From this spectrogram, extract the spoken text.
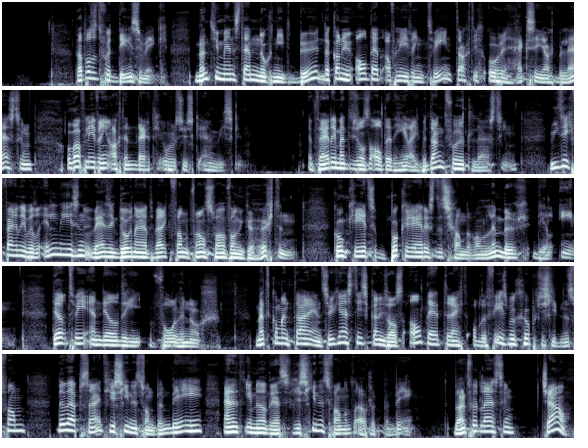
Dat was het voor deze week. Bent u mijn stem nog niet beu? Dan kan u altijd aflevering 82 over heksenjacht beluisteren of aflevering 38 over Suske en Wiske. Verder bent u zoals altijd heel erg bedankt voor het luisteren. Wie zich verder wil inlezen, wijs ik door naar het werk van François van Gehuchten. Concreet Bokrijders de Schande van Limburg, deel 1. Deel 2 en deel 3 volgen nog. Met commentaar en suggesties kan u zoals altijd terecht op de Facebookgroep Geschiedenis van, de website geschiedenisvan.be en het e-mailadres geschiedenisvan.outlook.be. Bedankt voor het luisteren. Ciao!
